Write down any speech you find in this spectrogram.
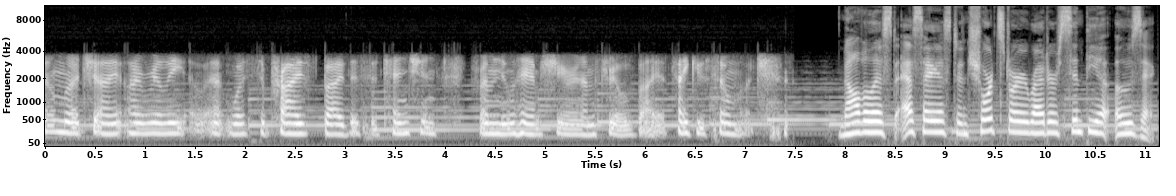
so much. I, I really uh, was surprised by this attention from New Hampshire, and I'm thrilled by it. Thank you so much. Novelist, essayist, and short story writer Cynthia Ozick,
